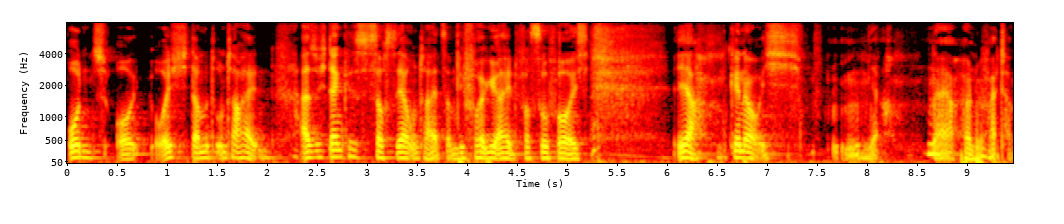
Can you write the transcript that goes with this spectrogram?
Und euch damit unterhalten. Also ich denke, es ist auch sehr unterhaltsam, die Folge einfach so für euch. Ja, genau, ich. Ja, naja, hören wir weiter.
